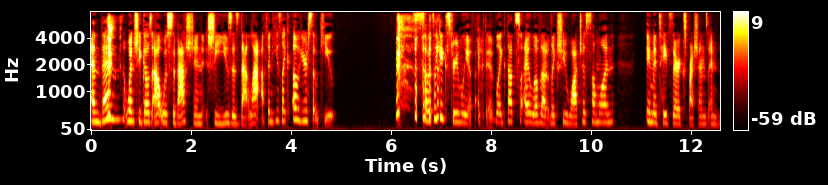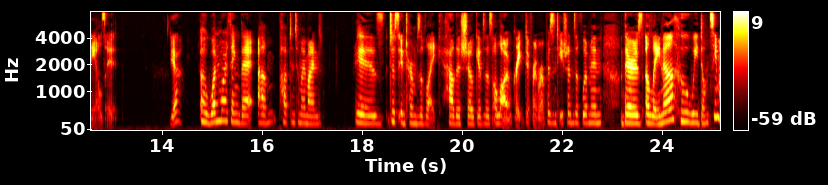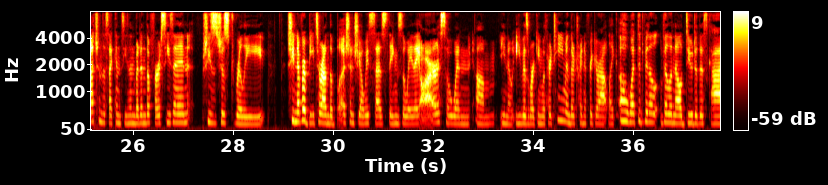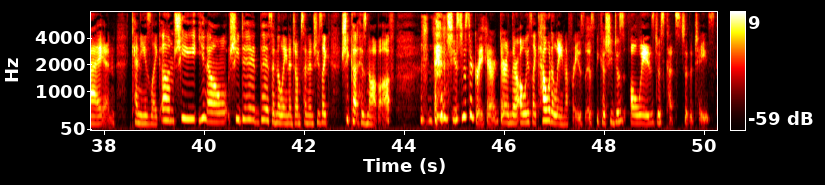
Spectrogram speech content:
And then when she goes out with Sebastian, she uses that laugh, and he's like, "Oh, you're so cute." so it's like extremely effective. Like that's I love that. Like she watches someone imitates their expressions and nails it. Yeah. Oh, one more thing that um, popped into my mind is just in terms of like how this show gives us a lot of great different representations of women. There's Elena, who we don't see much in the second season, but in the first season, she's just really she never beats around the bush and she always says things the way they are. So when, um, you know, Eve is working with her team and they're trying to figure out, like, oh, what did Vill- Villanelle do to this guy? And Kenny's like, um, she, you know, she did this. And Elena jumps in and she's like, she cut his knob off. and she's just a great character. And they're always like, how would Elena phrase this? Because she just always just cuts to the chase.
